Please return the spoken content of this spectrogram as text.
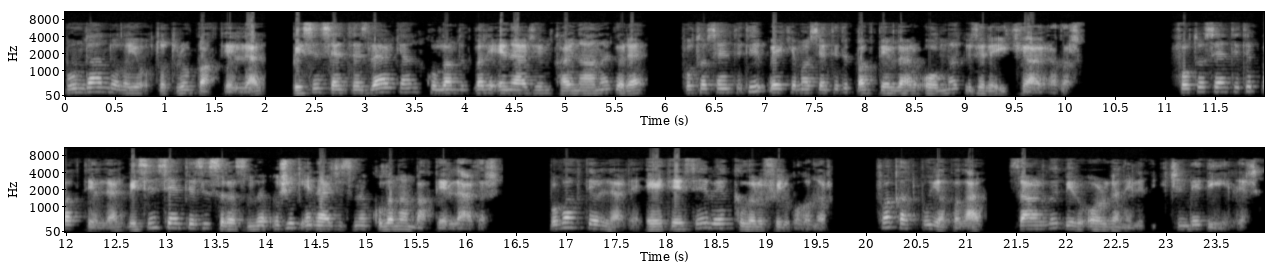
Bundan dolayı ototrof bakteriler besin sentezlerken kullandıkları enerjinin kaynağına göre fotosentetik ve kemosentetik bakteriler olmak üzere ikiye ayrılır. Fotosentetik bakteriler besin sentezi sırasında ışık enerjisini kullanan bakterilerdir. Bu bakterilerde ETS ve klorofil bulunur. Fakat bu yapılar zarlı bir organelin içinde değildir.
